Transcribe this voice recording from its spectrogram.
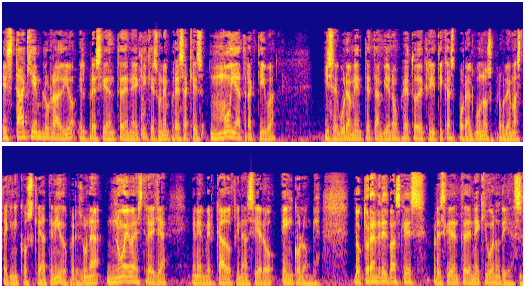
Está aquí en Blue Radio el presidente de Nequi, que es una empresa que es muy atractiva y seguramente también objeto de críticas por algunos problemas técnicos que ha tenido, pero es una nueva estrella en el mercado financiero en Colombia. Doctor Andrés Vázquez, presidente de NECI, buenos días.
